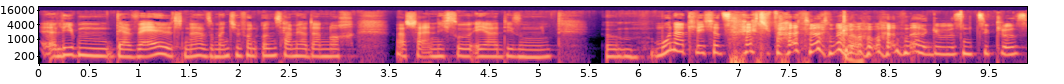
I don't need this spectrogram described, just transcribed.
Erleben der Welt? Ne? Also manche von uns haben ja dann noch wahrscheinlich so eher diesen ähm, monatliche Zeitspanne, ne? Genau. wo man einen gewissen Zyklus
